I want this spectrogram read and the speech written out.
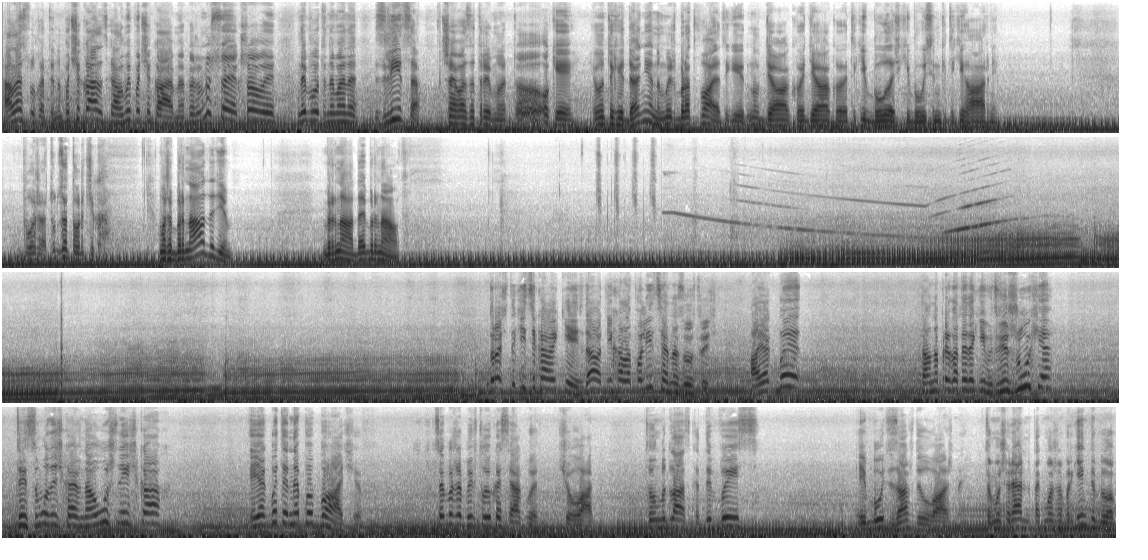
Але слухайте, ну почекали, сказали, ми почекаємо. Я кажу, ну все, якщо ви не будете на мене зліться, що я вас затримую, то окей. І вони такі, да ні, ну ми ж братва. Я такий, ну дякую, дякую. Такі булочки, бусинки, такі гарні. Боже, а тут заторчик. Може бернаут дадім? Бернаут, дай бернаут. Такий цікавий кейс, да? От їхала поліція на зустріч, а якби там, наприклад, ти такий в двіжухі, ти з музичкою в наушничках, і якби ти не побачив, це б вже був твій косяк би, чувак. Тому, будь ласка, дивись і будь завжди уважний. Тому що реально так можна прикиньте було б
